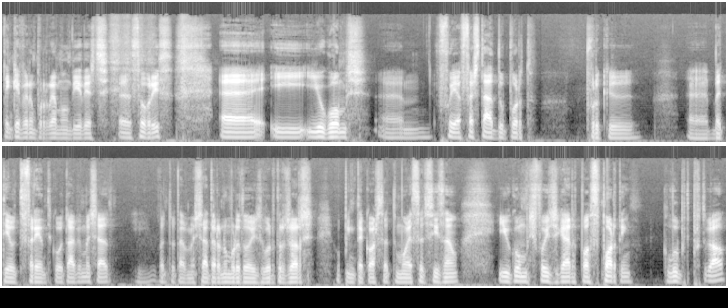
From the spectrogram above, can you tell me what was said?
tem que haver um programa um dia destes uh, sobre isso. Uh, e, e, o Gomes um, ehm, foi afastado do Porto porque uh, bateu de frente com o Otávio Machado. E enquanto o Otávio Machado era o número 2 do Arthur Jorge, o Pinto da Costa tomou essa decisão e o Gomes foi jogar para o Sporting Clube de Portugal,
